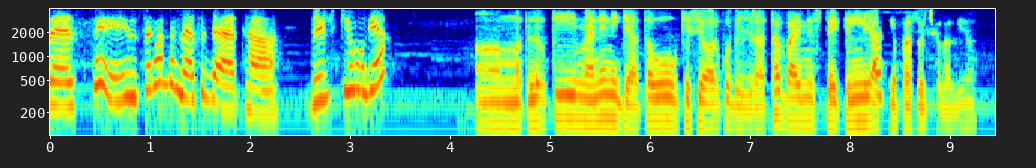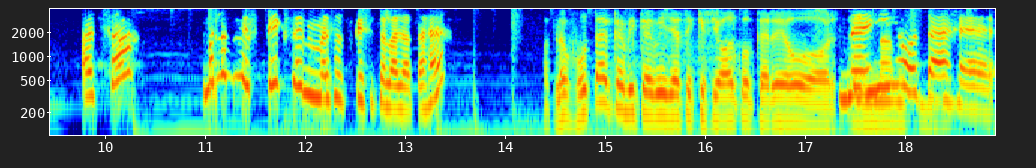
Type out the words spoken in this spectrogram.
वैसे इंस्टाग्राम पे मैसेज आया था। डिलीट क्यों हो गया? आ, मतलब कि मैंने नहीं किया था वो किसी और को भेज रहा था बाय मिस्टेकली आपके पास वो चला गया। अच्छा। मतलब मिस्टेक से मैसेज कैसे चला जाता है? मतलब होता है कभी कभी जैसे किसी और को कर रहे हो और नहीं होता है।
